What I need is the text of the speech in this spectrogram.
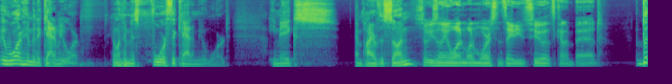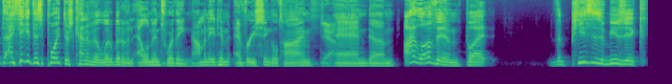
it won him an Academy Award. It won him his fourth Academy Award. He makes Empire of the Sun, so he's only won one more since '82. That's kind of bad. but I think at this point there's kind of a little bit of an element where they nominate him every single time. Yeah. And um, I love him, but the pieces of music,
